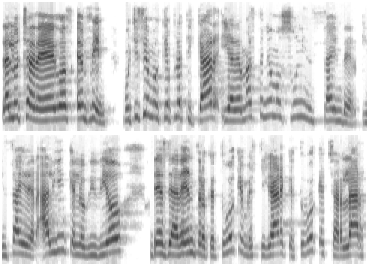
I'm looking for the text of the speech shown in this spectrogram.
la lucha de egos, en fin, muchísimo que platicar y además tenemos un insider, insider, alguien que lo vivió desde adentro, que tuvo que investigar, que tuvo que charlar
